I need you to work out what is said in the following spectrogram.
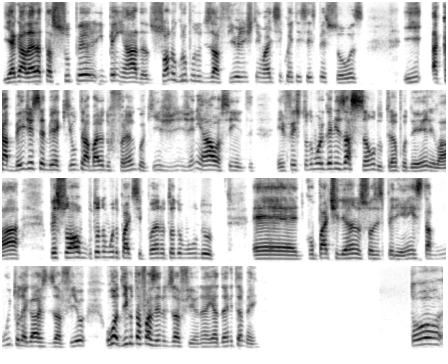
E a galera tá super empenhada. Só no grupo do desafio a gente tem mais de 56 pessoas. E acabei de receber aqui um trabalho do Franco aqui, genial, assim. Ele fez toda uma organização do trampo dele lá, o pessoal, todo mundo participando, todo mundo é, compartilhando suas experiências. Tá muito legal esse desafio. O Rodrigo tá fazendo o desafio, né? E a Dani também. Tô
